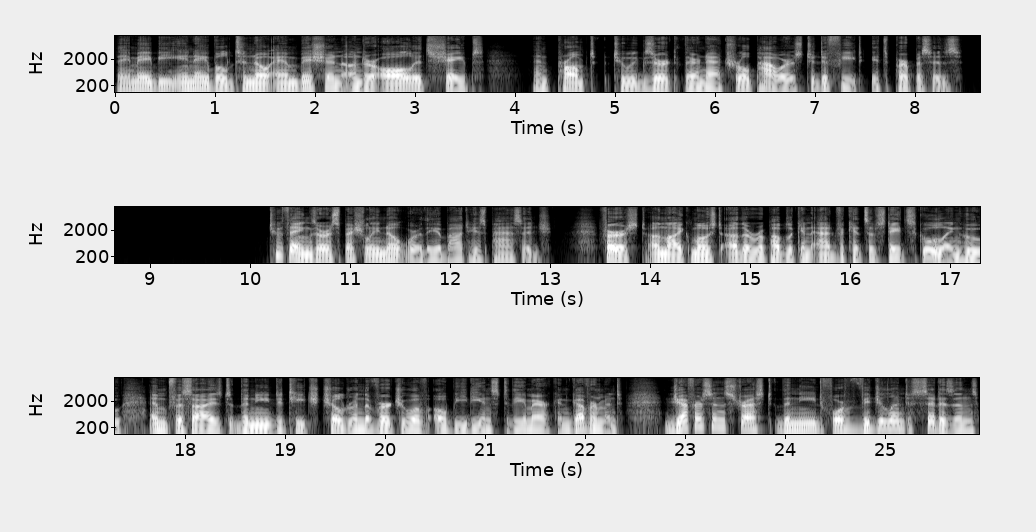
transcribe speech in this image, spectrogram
they may be enabled to know ambition under all its shapes, and prompt to exert their natural powers to defeat its purposes. Two things are especially noteworthy about his passage. First, unlike most other Republican advocates of state schooling who emphasized the need to teach children the virtue of obedience to the American government, Jefferson stressed the need for vigilant citizens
